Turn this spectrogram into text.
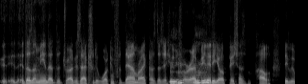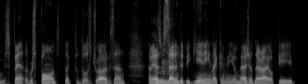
it, it, doesn't mean that the drug is actually working for them, right? Because there's a huge mm-hmm, variability mm-hmm. of patients how they will respond respond like to those drugs. And I mean, as mm-hmm. we said in the beginning, like I mean, you measure their IOP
